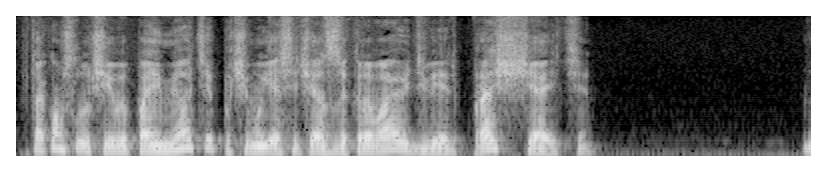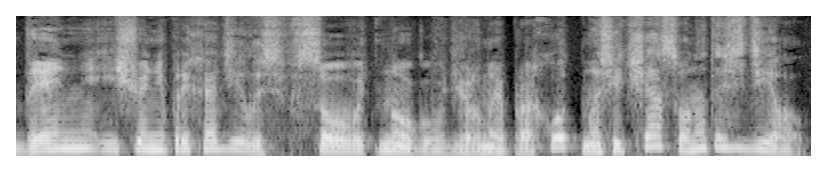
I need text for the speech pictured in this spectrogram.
в таком случае вы поймете, почему я сейчас закрываю дверь. Прощайте. Дэнни еще не приходилось всовывать ногу в дверной проход, но сейчас он это сделал.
